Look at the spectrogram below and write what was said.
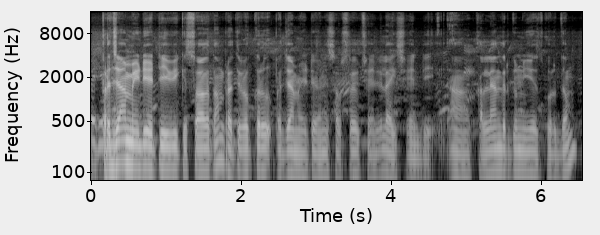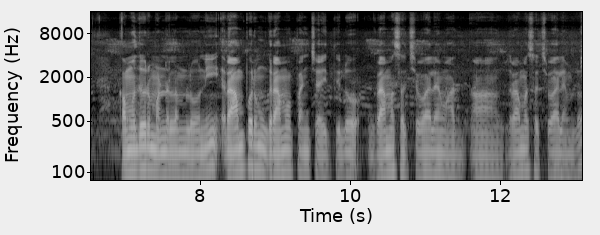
ప్రజా మీడియా టీవీకి స్వాగతం. ప్రతి ఒక్కరూ ప్రజా మీడియా టీవీని సబ్స్క్రైబ్ చేయండి లైక్ చేయండి. కళ్యాణదుర్గం నియోజకవర్గం కమదూరు మండలంలోని రాంపురం గ్రామ పంచాయతీలో గ్రామ సచివాలయం గ్రామ సచివాలయంలో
